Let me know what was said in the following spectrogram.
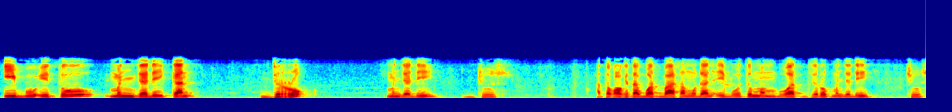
Ibu itu menjadikan jeruk menjadi jus. Atau kalau kita buat bahasa mudanya, ibu itu membuat jeruk menjadi jus.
